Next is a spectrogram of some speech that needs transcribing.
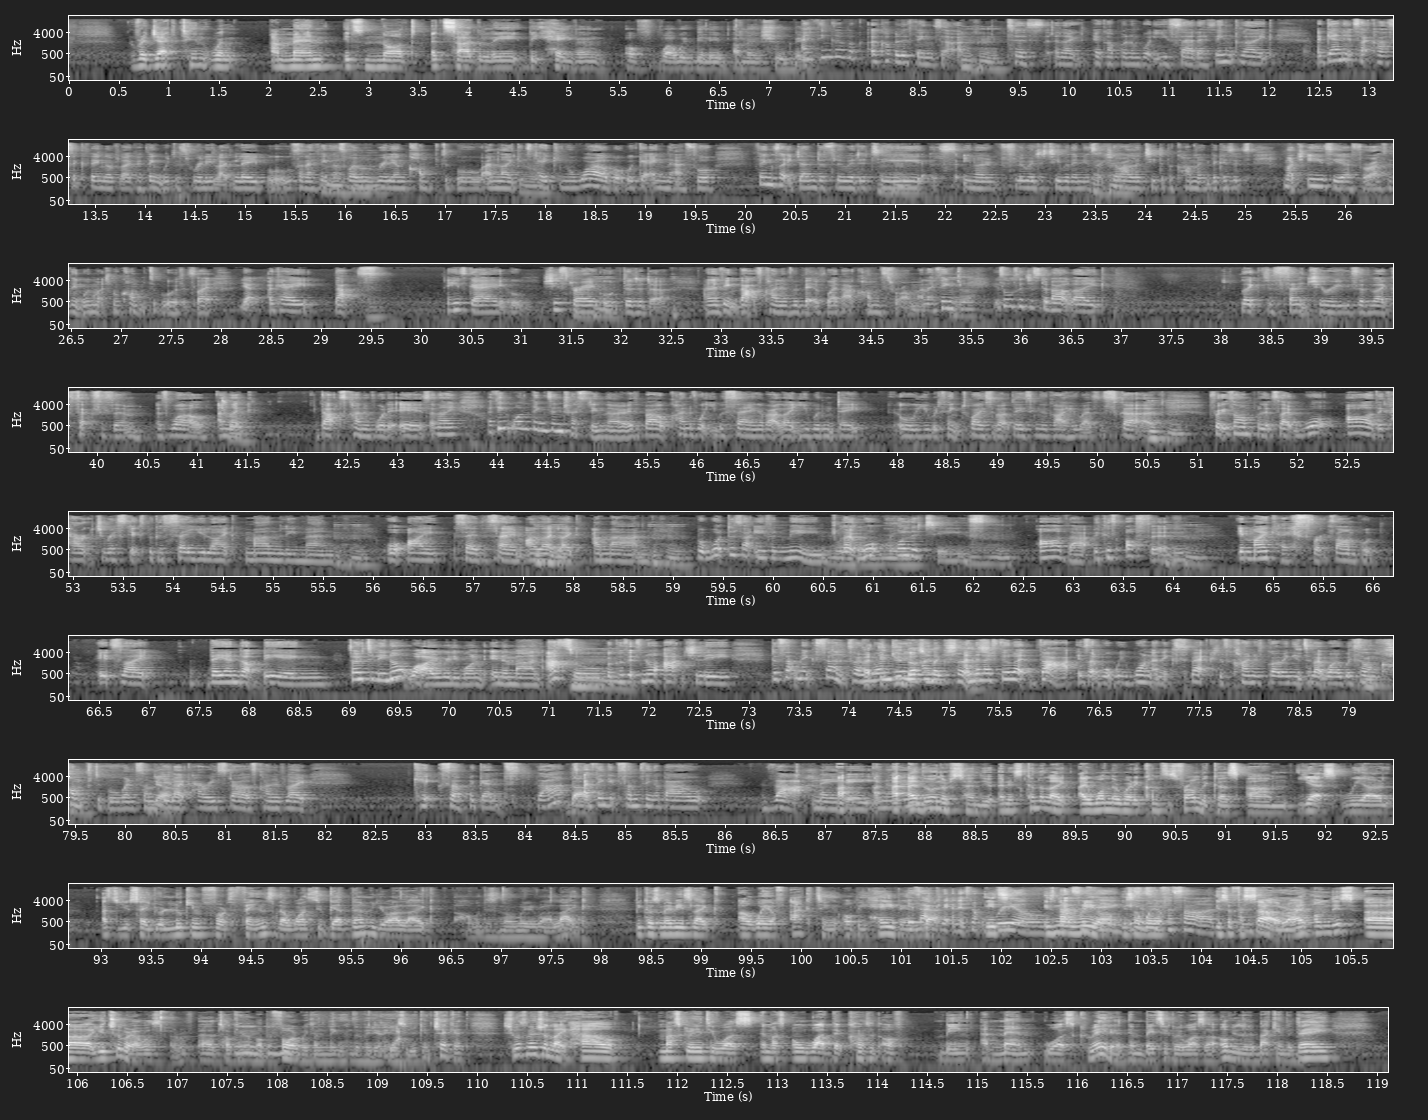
rejecting when a man is not exactly behaving of what we believe a man should be. I think of a, a couple of things that Mm-hmm. to like pick up on what you said. I think like again, it's that classic thing of like I think we're just really like labels, and I think that's why Mm-hmm. we're really uncomfortable and like it's taking a while, but we're getting there for things like gender fluidity, Mm-hmm. you know, fluidity within your sexuality to become in because it's much easier for us. I think we're much more comfortable if it's like, yeah, okay, that's he's gay or she's straight or da da da. And I think that's kind of a bit of where that comes from. And I think Yeah. it's also just about like like just centuries of like sexism as well and True. like that's kind of what it is. And I, I think one thing's interesting though is about kind of what you were saying about like you wouldn't date or you would think twice about dating a guy who wears a skirt. Mm-hmm. For example, it's like what are the characteristics? Because say you like manly men, mm-hmm. or I say the same, I like mm-hmm. like a man. But what does that even mean? What like what mean? qualities are that? Because often, in my case, for example, it's like they end up being totally not what I really want in a man at all mm. because it's not actually. Does that make sense? So I'm I- it- it wondering. does and, make And then. I feel like that is like what we want and expect is kind of going into like why we're so uncomfortable when somebody Yeah. like Harry Styles kind of like kicks up against that. That- I think it's something about that maybe. I, you know. I, I do understand you, and it's kind of like I wonder where it comes from because um, yes, we are, as you say, you're looking for things that once you get them, you are like, oh, this is not really what I like, because maybe it's like a way of acting or behaving. Exactly, and it's not it's, real. It's not That's real. It's, It's a way a of facade It's a facade, thing, right? On this uh, YouTuber I was uh, talking Mm, about mm-hmm. before, we can link the video here Yeah. so you can check it. She was mentioned like how masculinity was and mas- on what the concept of being a man was created and basically was uh, obviously back in the day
